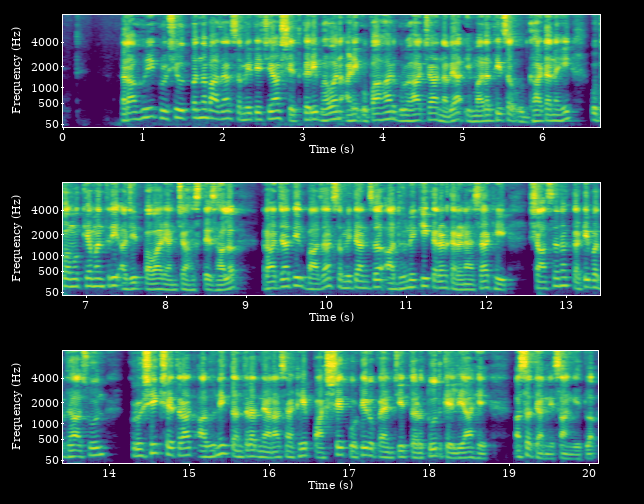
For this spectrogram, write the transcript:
राहुरी कृषी उत्पन्न बाजार समितीच्या शेतकरी भवन आणि उपाहारगृहाच्या नव्या इमारतीचं उद्घाटनही उपमुख्यमंत्री अजित पवार यांच्या हस्ते झालं. राज्यातील बाजार समित्यांचं आधुनिकीकरण करण्यासाठी शासन कटिबद्ध असून कृषी क्षेत्रात आधुनिक तंत्रज्ञानासाठी पाचशे कोटी रुपयांची तरतूद केली आहे असं त्यांनी सांगितलं.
